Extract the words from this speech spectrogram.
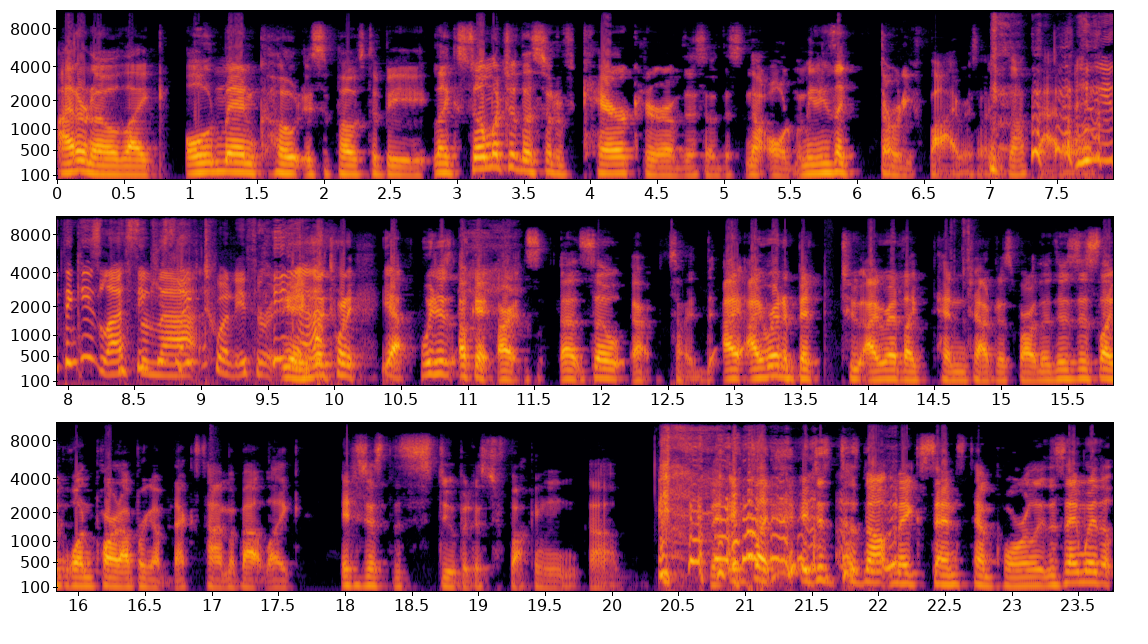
I don't know, like old man Kote is supposed to be like so much of the sort of character of this of this not old. I mean, he's like thirty five or something. He's not that old. I think he's less I think than he's that. like 23. Yeah, he's like twenty. Yeah, which is okay. All right. s- Uh, so, uh, sorry, I, I read a bit too. I read like ten chapters farther. There's this like one part I'll bring up next time about like it's just the stupidest fucking. Um, it's like it just does not make sense temporally. The same way that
